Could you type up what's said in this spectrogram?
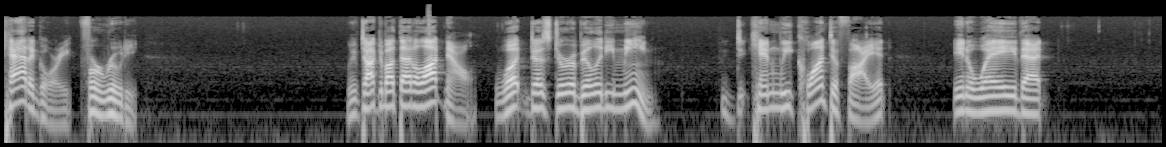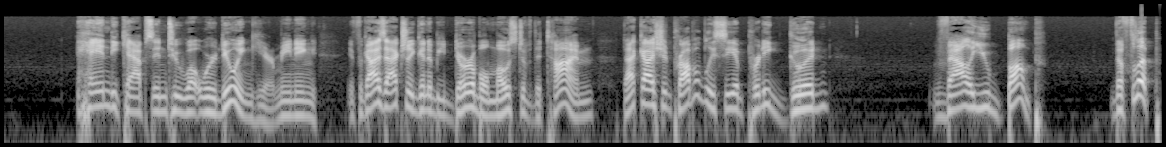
category for Rudy. We've talked about that a lot now. What does durability mean? D- can we quantify it in a way that handicaps into what we're doing here. Meaning, if a guy's actually going to be durable most of the time, that guy should probably see a pretty good value bump. The flip.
